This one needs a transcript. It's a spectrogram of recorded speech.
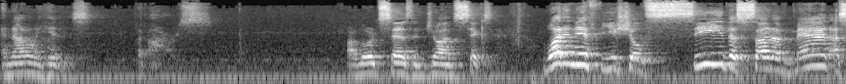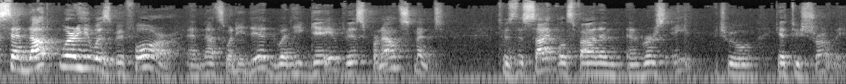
And not only his, but ours. Our Lord says in John 6 What and if ye shall see the Son of Man ascend up where he was before? And that's what he did when he gave this pronouncement to his disciples, found in, in verse 8, which we will get to shortly.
